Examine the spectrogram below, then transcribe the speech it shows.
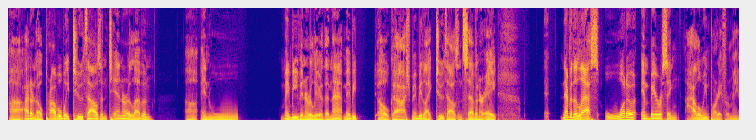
uh, I don't know, probably 2010 or 11, uh, and w- maybe even earlier than that. Maybe, oh gosh, maybe like 2007 or 8. Nevertheless, what a embarrassing Halloween party for me.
